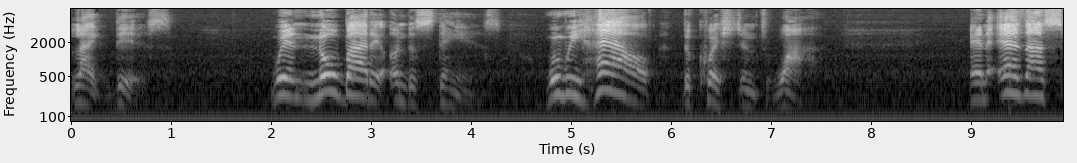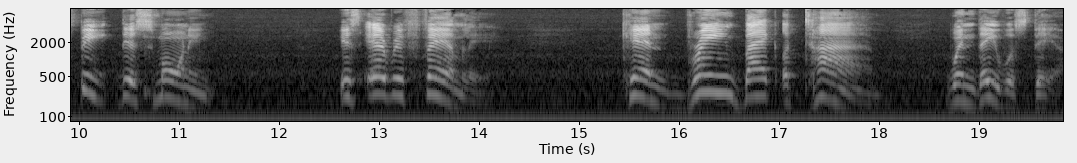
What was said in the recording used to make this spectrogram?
like this when nobody understands, when we have the questions why. And as I speak this morning, it's every family can bring back a time when they was there,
